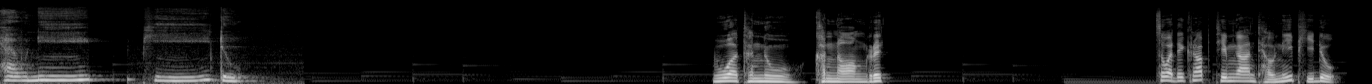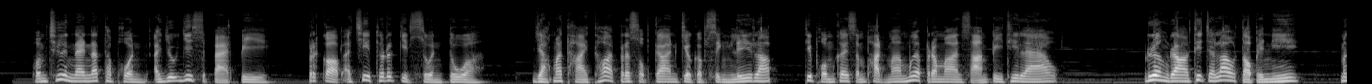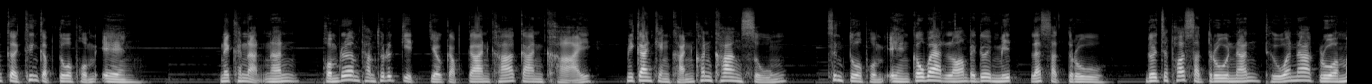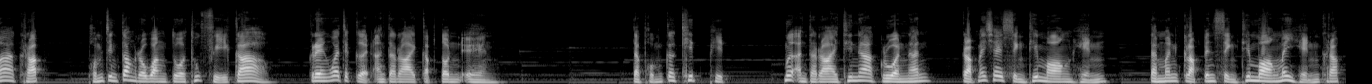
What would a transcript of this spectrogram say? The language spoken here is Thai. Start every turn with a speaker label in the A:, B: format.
A: แถวนี้ ผีดุ
B: วัวธนูขนองฤทธิ์สวัสดีครับ ทีมงานแถวนี้ผีดุ ผมชื่อนายนัทพล อายุ 28 ปี ประกอบอาชีพธุรกิจส่วนตัว อยากมาถ่ายทอดประสบการณ์เกี่ยวกับสิ่งลี้ลับ ที่ผมเคยสัมผัสมาเมื่อประมาณ 3 ปีที่แล้ว เรื่องราวที่จะเล่าต่อไปนี้ มันเกิดขึ้นกับตัวผมเอง ในขณะนั้นผมเริ่มทำธุรกิจเกี่ยวกับการค้าการขาย มีการแข่งขันค่อนข้างสูง ซึ่งตัวผมเองก็แวดล้อมไปด้วยมิตรและศัตรู โดยเฉพาะศัตรูนั้นถือว่าน่ากลัวมากครับ ผมจึงต้องระวังตัวทุกฝีก้าว เกรงว่าจะเกิดอันตรายกับตนเอง แต่ผมก็คิดผิด เมื่ออันตรายที่น่ากลัวนั้น กลับไม่ใช่สิ่งที่มองเห็น แต่มันกลับเป็นสิ่งที่มองไม่เห็นครับ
